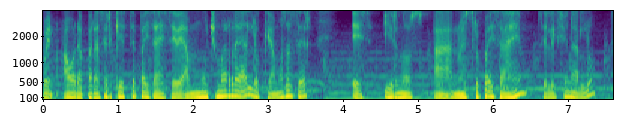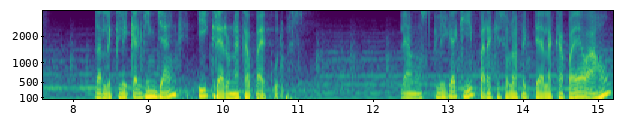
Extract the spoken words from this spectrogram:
bueno, ahora para hacer que este paisaje se vea mucho más real, lo que vamos a hacer es irnos a nuestro paisaje, seleccionarlo, darle clic al yin yang y crear una capa de curvas. Le damos clic aquí para que solo afecte a la capa de abajo.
